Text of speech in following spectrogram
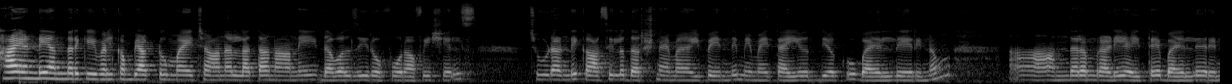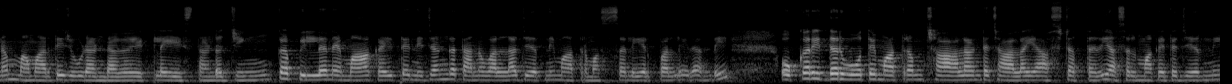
హాయ్ అండి అందరికీ. Welcome back to my channel Lata Nani double zero four officials. చూడండి కాశీలో దర్శనం అయిపోయింది. మేమైతే అయోధ్యకు బయలుదేరినాం. అందరం రెడీ అయితే బయలుదేరినాం. మా మరిది చూడండగా ఎట్లా చేస్తాడో. జింక పిల్లనే మాకైతే నిజంగా తన వల్ల జర్నీ మాత్రం అస్సలు ఏర్పడలేదండి. ఒక్కరిద్దరు పోతే మాత్రం చాలా అంటే చాలా యాస్ట్ వస్తుంది అసలు మాకైతే జర్నీ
